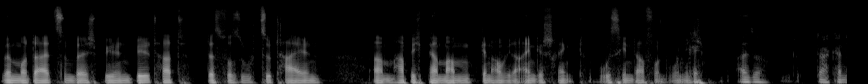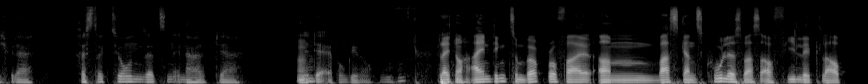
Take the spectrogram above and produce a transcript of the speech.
wenn man da jetzt zum Beispiel ein Bild hat, das versucht zu teilen, ähm, habe ich per MAM genau wieder eingeschränkt, wo es hin darf und wo nicht. Okay. Also da kann ich wieder Restriktionen setzen innerhalb der, Mhm. der App-Umgebung. Mhm. Vielleicht noch ein Ding zum Work-Profile, ähm, was ganz cool ist, was auch viele glaub,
